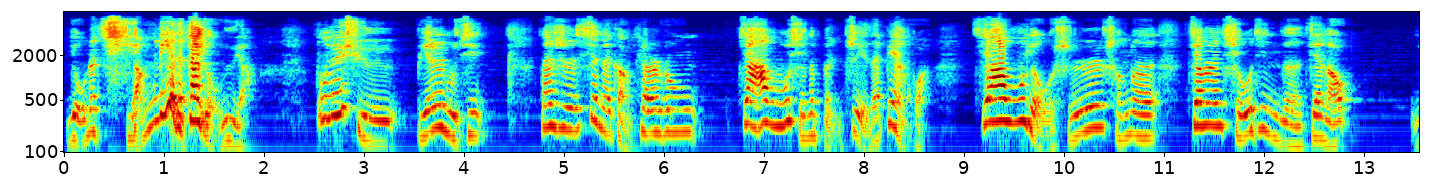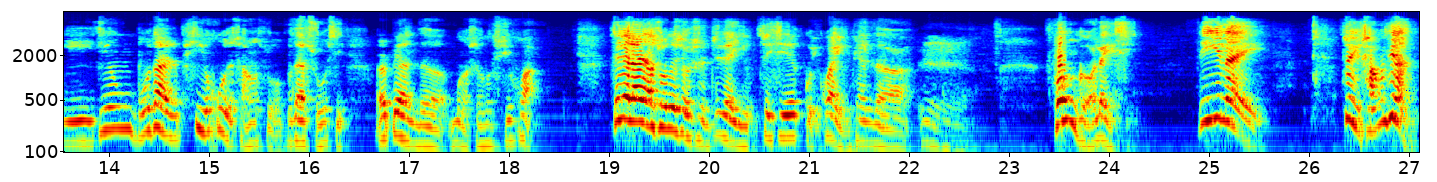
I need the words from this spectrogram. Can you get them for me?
有着强烈的占有欲啊，不允许别人入侵。但是现代港片中家屋型的本质也在变化，家屋有时成了将人囚禁的监牢，已经不再是庇护的场所，不再熟悉，而变得陌生和虚幻。接下来要说的就是这类影这些鬼怪影片的嗯风格类型。第一类最常见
